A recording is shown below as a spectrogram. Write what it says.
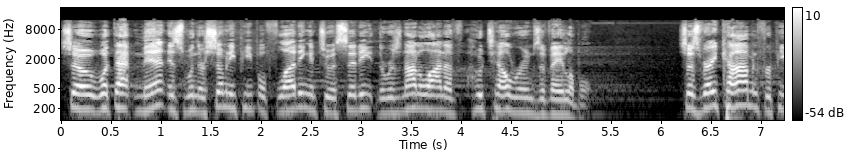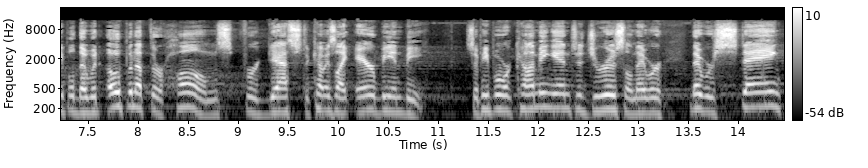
So, what that meant is when there's so many people flooding into a city, there was not a lot of hotel rooms available. So, it's very common for people that would open up their homes for guests to come. It's like Airbnb. So, people were coming into Jerusalem. They were, they were staying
